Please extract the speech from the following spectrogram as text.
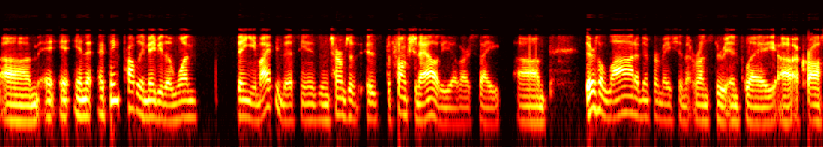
um, and, and I think probably maybe the one thing you might be missing is in terms of is the functionality of our site. Um, there's a lot of information that runs through InPlay uh, across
